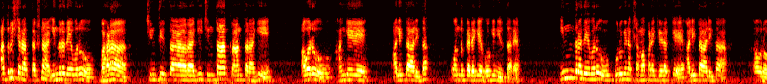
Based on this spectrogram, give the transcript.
ಅದೃಶ್ಯರಾದ ತಕ್ಷಣ ಇಂದ್ರದೇವರು ಬಹಳ ಚಿಂತಿತರಾಗಿ, ಚಿಂತಾಕ್ರಾಂತರಾಗಿ ಅವರು ಹಂಗೆ ಅಲಿತಾ ಅಲಿತಾ ಒಂದು ಕಡೆಗೆ ಹೋಗಿ ನಿಲ್ತಾರೆ. ಇಂದ್ರದೇವರು ಗುರುವಿನ ಕ್ಷಮಾಪಣೆ ಕೇಳಕ್ಕೆ ಅಲಿತಾ ಅಲಿತಾ ಅವರು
